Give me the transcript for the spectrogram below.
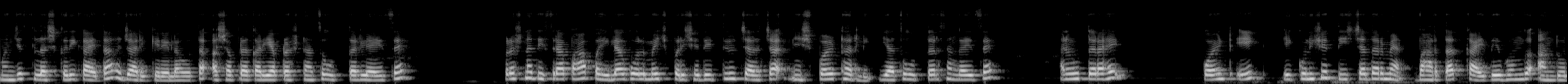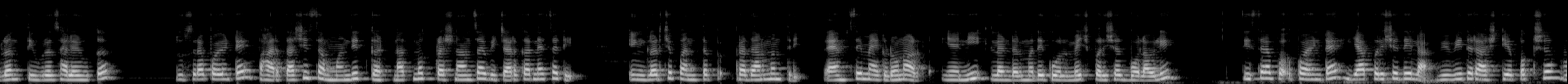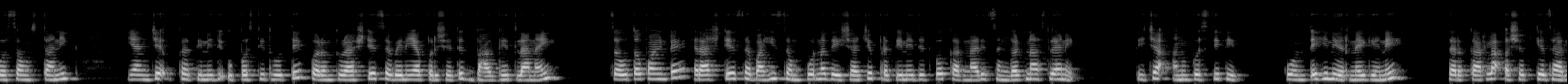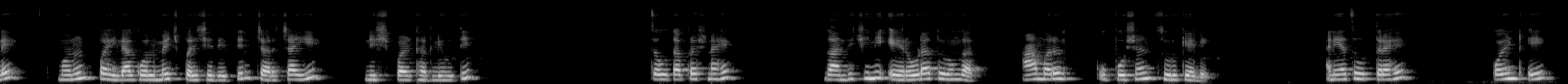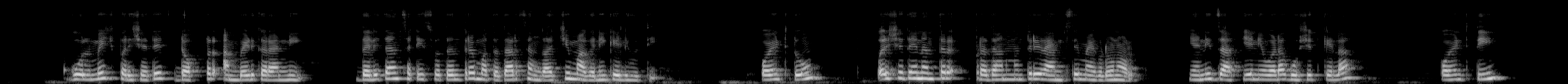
म्हणजेच लष्करी कायदा जारी केलेला होता. अशा प्रकारे या प्रश्नाचं उत्तर लिहायचं आहे प्रश्न तिसरा पहा. पहिल्या गोलमेज परिषदेतील चर्चा निष्फळ ठरली याचं उत्तर सांगायचं आहे आणि उत्तर आहे पॉईंट एक एकोणीसशे तीसच्या दरम्यान भारतात कायदेभंग आंदोलन तीव्र झाले होतं. दुसरा पॉईंट आहे भारताशी संबंधित घटनात्मक प्रश्नांचा विचार करण्यासाठी इंग्लंडचे पंत प्रधानमंत्री रॅमसे मॅकडोनाल्ड यांनी लंडनमध्ये गोलमेज परिषद बोलावली. तिसरा प पॉईंट आहे या परिषदेला विविध राष्ट्रीय पक्ष व संस्थानिक यांचे प्रतिनिधी उपस्थित होते परंतु राष्ट्रीय सभेने या परिषदेत भाग घेतला नाही. चौथा पॉईंट आहे राष्ट्रीय सभा ही संपूर्ण देशाचे प्रतिनिधित्व करणारी संघटना असल्याने तिच्या अनुपस्थितीत कोणतेही निर्णय घेणे सरकारला अशक्य झाले. म्हणून पहिल्या गोलमेज परिषदेतील चर्चा ही निष्फळ ठरली होती. चौथा प्रश्न आहे. गांधीजींनी एरोडा तुरुंगात आमरण उपोषण सुरू केले. आणि याचं उत्तर आहे. Point A. गोलमेज परिषदेत डॉक्टर आंबेडकरांनी दलितांसाठी स्वतंत्र मतदारसंघाची मागणी केली होती. पॉईंट दोन. परिषदेनंतर प्रधानमंत्री रॅमसे मॅकडोनॉल्ड यांनी जातीय निवाडा घोषित केला. पॉईंट तीन.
